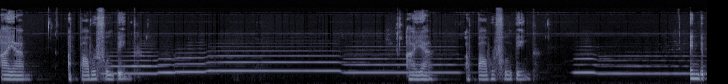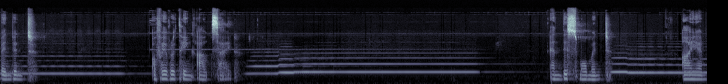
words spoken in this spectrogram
I am a powerful being. I am a powerful being, independent of everything outside. And this moment, I am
